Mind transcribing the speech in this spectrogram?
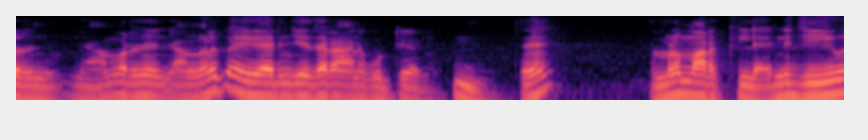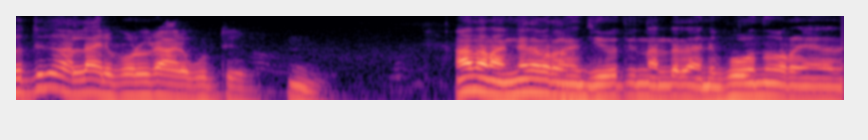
പറഞ്ഞു ഞാൻ പറഞ്ഞു ഞങ്ങൾ കൈകാര്യം ചെയ്ത ആനക്കുട്ടിയാണ് ഏഹ് നമ്മൾ മറക്കില്ല. എന്റെ ജീവിതത്തിൽ നല്ല അനുഭവമുള്ള ആനക്കുട്ടിയാണ് അതാണ് അങ്ങനെ പറഞ്ഞത്. ജീവിതത്തിൽ നല്ലൊരു അനുഭവം എന്ന് പറഞ്ഞാൽ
